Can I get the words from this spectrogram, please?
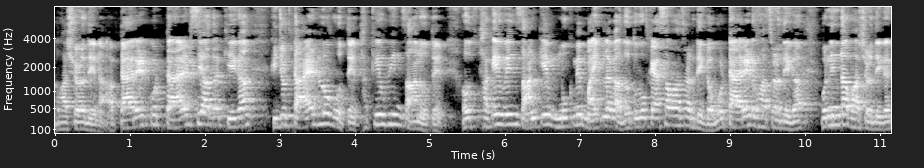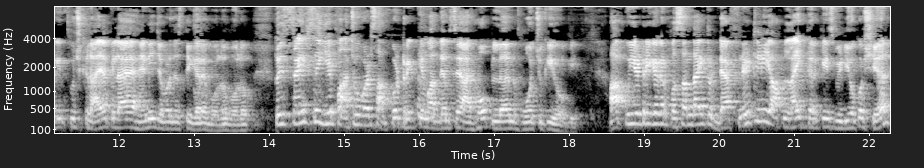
भाषण देना। अब टायरेड को टायर्ड से याद रखिएगा कि जो टायर्ड लोग होते हैं, थके हुए इंसान होते हैं, और थके हुए इंसान के मुख में माइक लगा दो तो वो कैसा भाषण देगा? वो टायरेड भाषण देगा, वो निंदा भाषण देगा कि कुछ खिलाया पिलाया है नहीं, ज़बरदस्ती करे, बोलो बोलो। तो इस टाइप से ये पाँचों वर्ड्स आपको ट्रिक के माध्यम से आई होप लर्न हो चुकी होगी। आपको ये ट्रिक अगर पसंद आई तो डेफिनेटली आप लाइक करके इस वीडियो को शेयर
